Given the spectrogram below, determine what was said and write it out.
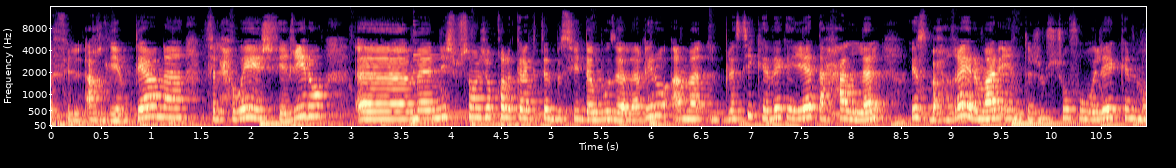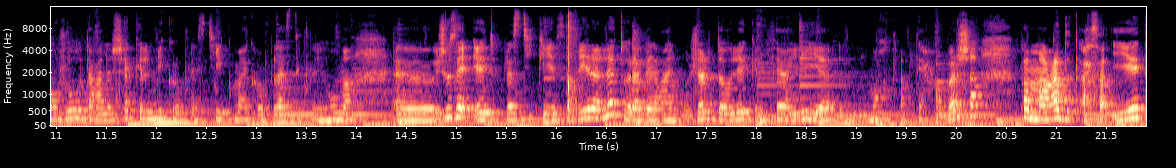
في الاغذيه نتاعنا في الحوايج في غيره. آه مانيش باش نجي نقول لك راك تلبس في دبوزه ولا غيره أما البلاستيك هذاك يتحلل يصبح غير مرئي. ما تنجمش تشوفه ولكن موجود على شكل microplastique microplastic اللي هما آه جزيئات بلاستيكية صغيرة لا ترى بالعين مجردة ولكن الفاعليه المختلفه نتاعها برشا. فما عدة إحصائيات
